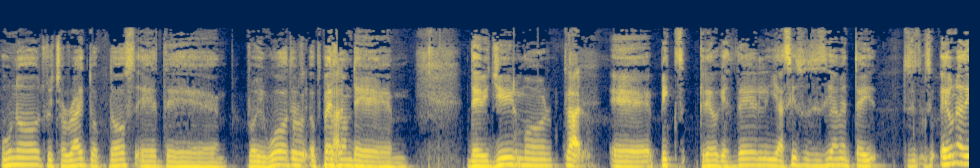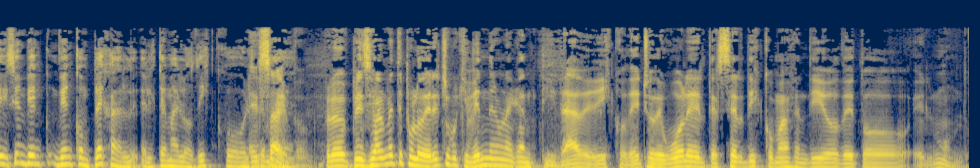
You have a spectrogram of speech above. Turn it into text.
1, Richard Wright, Dog 2 es de Roy Waters, oh, perdón, de David Gilmour. Claro. Eh, Pigs creo que es de él y así sucesivamente. Es una división bien, bien compleja el, el tema de los discos. El tema de- Exacto. Pero principalmente por los derechos, porque venden una cantidad de discos. De hecho, The Wall es el tercer disco más vendido de todo el mundo.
